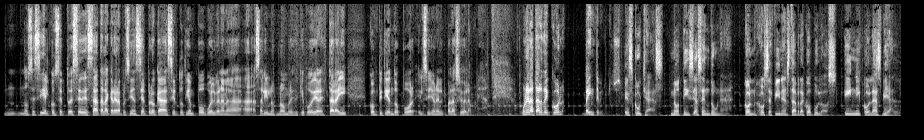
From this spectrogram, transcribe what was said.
no sé si el concepto es se desata la carrera presidencial, pero cada cierto tiempo vuelven a, a, salir los nombres de que podrían estar ahí compitiendo por el sellón en el Palacio de la Moneda. Una de la tarde con 20 minutos. Escuchas Noticias en Duna con Josefina Stavrakopoulos y Nicolás Vial.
